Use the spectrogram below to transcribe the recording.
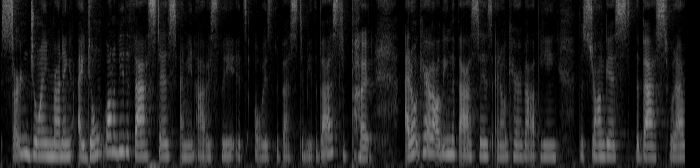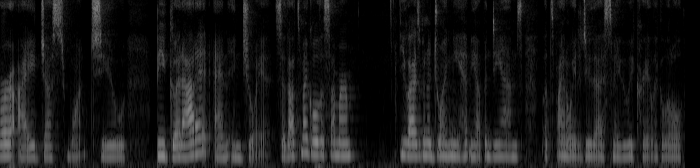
start enjoying running. I don't want to be the fastest. I mean, obviously, it's always the best to be the best, but I don't care about being the fastest. I don't care about being the strongest, the best, whatever. I just want to be good at it and enjoy it. So that's my goal this summer. If you guys want to join me, hit me up in DMs. Let's find a way to do this. Maybe we create like a little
